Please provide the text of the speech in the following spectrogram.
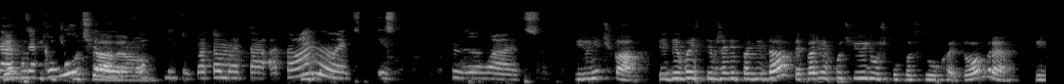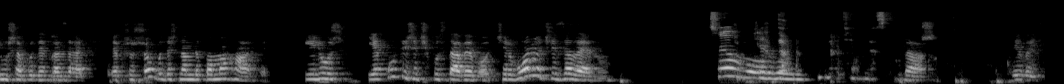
Там Яку фішечку ставимо? закручивают, потом это отламывается и с- называется. Ілюнічка, ти дивись, ти вже відповідав, тепер я хочу Ілюшку послухати, добре? Ілюша буде казати. Якщо що, будеш нам допомагати. Ілюш, яку фішечку ставимо? Червону чи зелену? Червону. Так. Дивись.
